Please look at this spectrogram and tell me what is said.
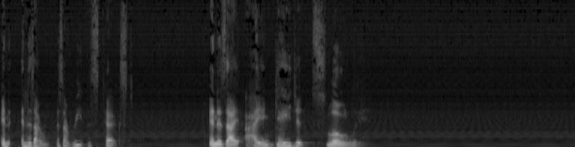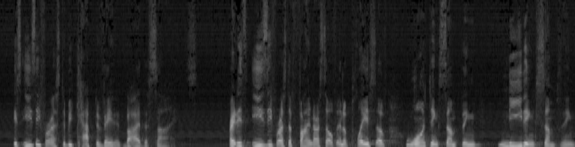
And, and as, I, as I read this text, and as I, I engage it slowly, it's easy for us to be captivated by the signs, right? It's easy for us to find ourselves in a place of wanting something, needing something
